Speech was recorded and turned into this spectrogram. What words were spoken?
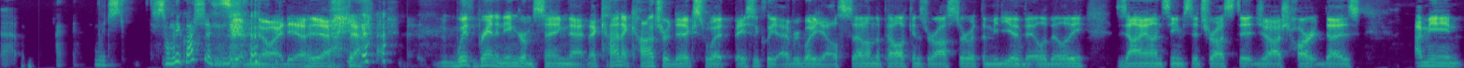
uh, I, we just so many questions. we have no idea yeah yeah with brandon ingram saying that that kind of contradicts what basically everybody else said on the pelicans roster with the media Mhm. availability zion seems to trust it josh hart does i mean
